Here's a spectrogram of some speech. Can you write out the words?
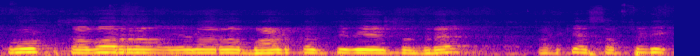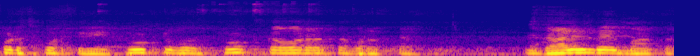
ಫ್ರೂಟ್ ಕವರ್ ಏನಾದ್ರು ಮಾಡ್ಕೊತೀವಿ ಅಂತಂದರೆ ಅದಕ್ಕೆ ಸಬ್ಸಿಡಿ ಕೊಡಿಸ್ಕೊಡ್ತೀವಿ. ಫ್ರೂಟ್ ಫ್ರೂಟ್ ಕವರ್ ಅಂತ ಬರುತ್ತೆ. ದಾಳಿಂಬೆಗೆ ಮಾತ್ರ.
